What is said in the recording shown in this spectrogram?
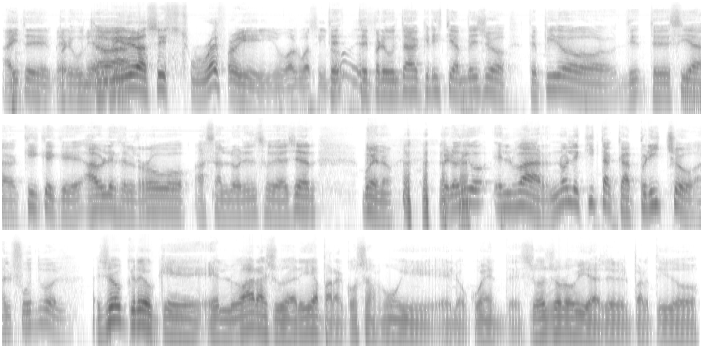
ahí te preguntaba... El video assist referee o algo así, Te, ¿no? te preguntaba Cristian Bello, te pido, te decía Quique que hables del robo a San Lorenzo de ayer. Bueno, pero digo, el VAR no le quita capricho al fútbol. Yo creo que el VAR ayudaría para cosas muy elocuentes. Yo, yo lo vi ayer el partido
